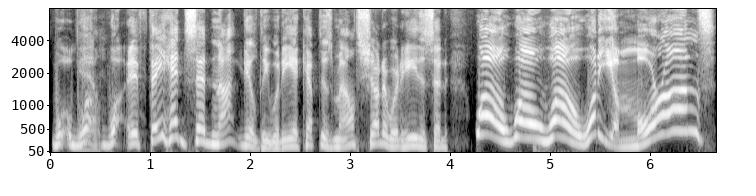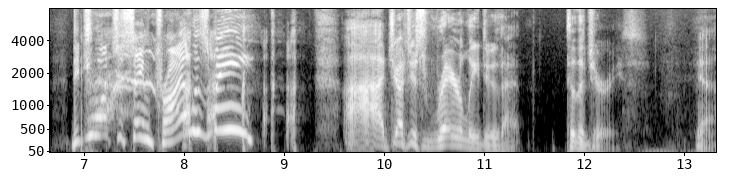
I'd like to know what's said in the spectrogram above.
What, what, what, if they had said not guilty, would he have kept his mouth shut, or would he have said, "Whoa, whoa, whoa! What are you morons? Did you watch the same trial as me?" Ah, judges rarely do that to the juries. Yeah.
